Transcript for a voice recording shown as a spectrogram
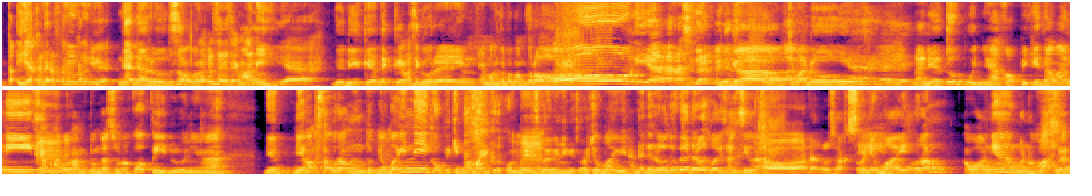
Ta- iya kan Darul temen orang juga. enggak Darul tuh sama orang kan saya SMA nih Iya. jadi kita ke nasi goreng emang tempat nongkrong Oh iya nasi goreng begal Cipadu. Iya, iya, iya. Nah dia tuh punya kopi Kintamani karena Hmm. orang tuh nggak suka kopi dulunya. Dia dia maksa orang untuk nyobain nih kopi Kintamani ke kopi dan sebagainya gitu. Orang cobain. Ada Darul juga, Darul sebagai saksi lah. Hmm. Oh Darul saksi. Orang nyobain, orang awalnya menolak dan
